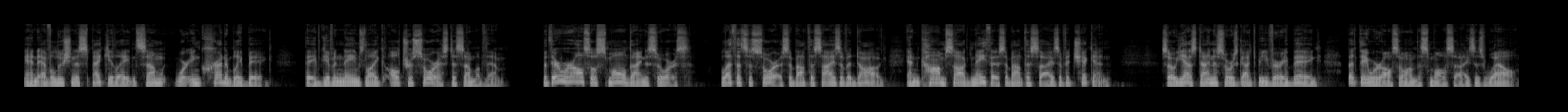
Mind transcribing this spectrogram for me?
and evolutionists speculate some were incredibly big. They've given names like Ultrasaurus to some of them. But there were also small dinosaurs, Lesothosaurus about the size of a dog, and Compsognathus about the size of a chicken. So, yes, dinosaurs got to be very big, but they were also on the small size as well.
